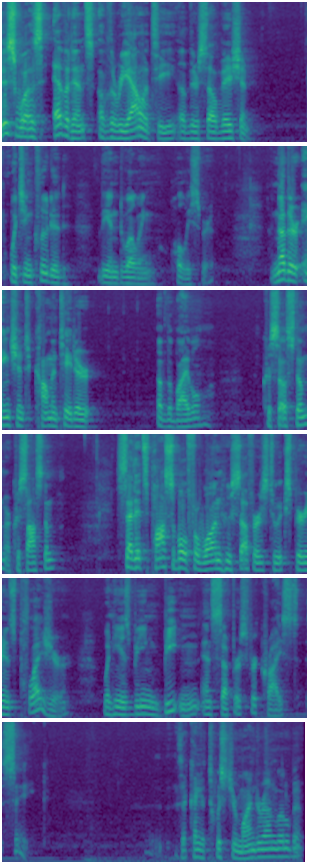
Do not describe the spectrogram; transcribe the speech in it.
This was evidence of the reality of their salvation, which included the indwelling Holy Spirit. Another ancient commentator of the Bible, Chrysostom or Chrysostom, said it's possible for one who suffers to experience pleasure when he is being beaten and suffers for Christ's sake. Does that kind of twist your mind around a little bit?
